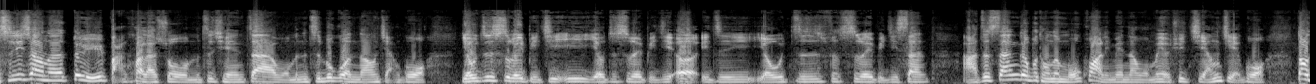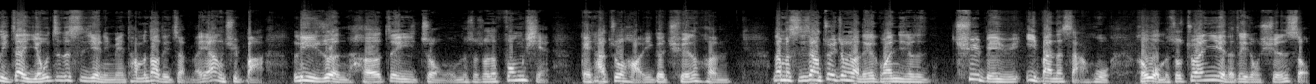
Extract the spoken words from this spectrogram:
实际上呢，对于板块来说，我们之前在我们的直播过程当中讲过，游资思维笔记一、游资思维笔记二以及游资思维笔记三。啊，这三个不同的模块里面呢，我们有去讲解过，到底在游资的世界里面，他们到底怎么样去把利润和这一种我们所说的风险给它做好一个权衡。那么实际上最重要的一个关键就是区别于一般的散户和我们说专业的这种选手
